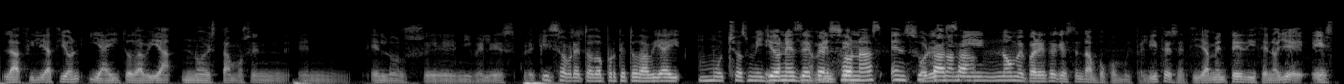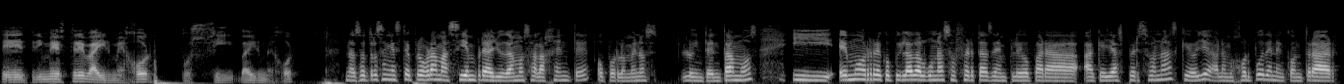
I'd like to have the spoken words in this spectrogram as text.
la afiliación y ahí todavía no estamos en, en, los eh, niveles Y sobre todo porque todavía hay muchos millones de personas en su casa. Por eso a mí no me parece que estén tampoco muy felices. Sencillamente dicen, oye, este trimestre va a ir mejor. Pues sí, va a ir mejor. Nosotros en este programa siempre ayudamos a la gente, o por lo menos lo intentamos, y hemos recopilado algunas ofertas de empleo para aquellas personas que, oye, a lo mejor pueden encontrar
